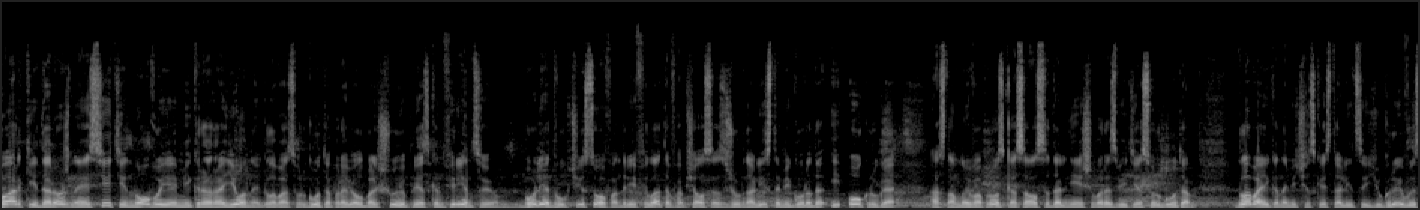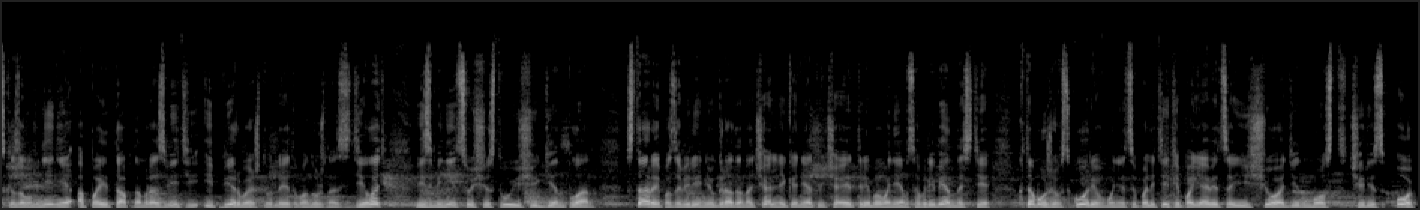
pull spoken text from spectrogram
Парки, дорожная сеть и новые микрорайоны. Глава Сургута провел большую пресс-конференцию. Более двух часов Андрей Филатов общался с журналистами города и округа. Основной вопрос касался дальнейшего развития Сургута. Глава экономической столицы Югры высказал мнение о поэтапном развитии. И первое, что для этого нужно сделать – изменить существующий генплан. Старый, по заверению градоначальника, не отвечает требованиям современности. К тому же вскоре в муниципалитете появится еще один мост через Обь.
